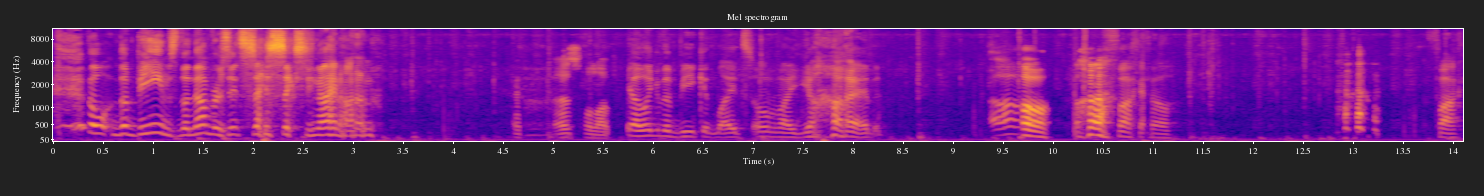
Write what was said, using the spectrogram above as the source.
the the beams, the numbers. It says 69 on them. Does hold Yeah, look at the beacon lights. Oh my god. up. Oh. Fuck, I fell. Fuck.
